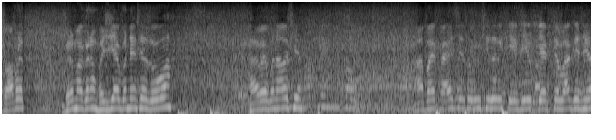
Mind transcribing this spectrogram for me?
તો આપણે ગરમા ગરમ ભજીયા બને છે, જોવો. હા, ભાઈ બનાવે છે? હા, ભાઈ ખાય છે, તો પૂછી દઉં કે જે કેક કે લાગે છે.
